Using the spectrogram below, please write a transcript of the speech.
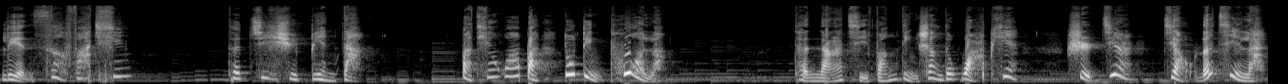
脸色发青，他继续变大，把天花板都顶破了。他拿起房顶上的瓦片，使劲儿搅了起来。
